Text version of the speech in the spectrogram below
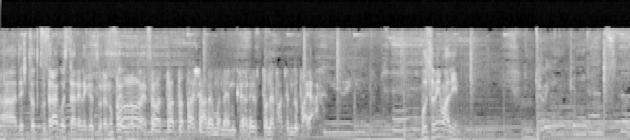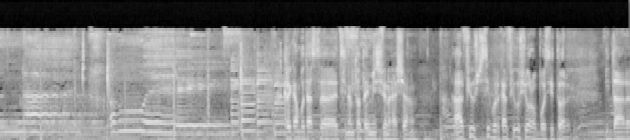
A, deci tot cu dragoste are legătură, nu cu Europa Tot, FM. tot, tot, tot așa rămânem, că restul le facem după aia. Mulțumim, Alin. Cred că am putea să ținem toată emisiunea așa. Ar fi, sigur că ar fi ușor obositor, dar uh,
